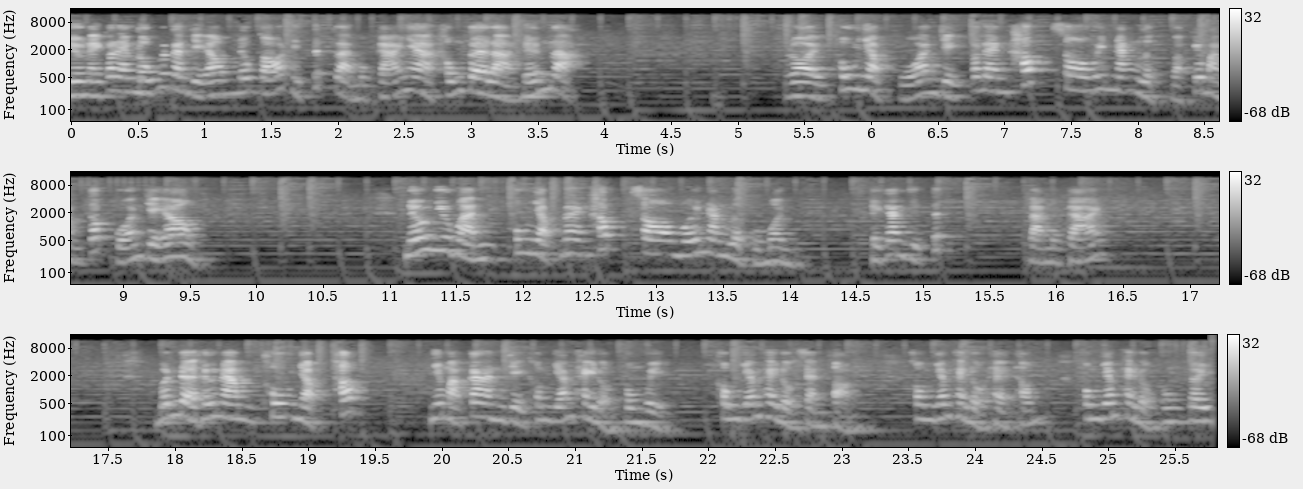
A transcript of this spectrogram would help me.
Điều này có đang đúng với các anh chị không? Nếu có thì tích lại một cái nha thống kê là đếm lại. Rồi thu nhập của anh chị có đang thấp so với năng lực và cái bằng cấp của anh chị không? Nếu như mà thu nhập nó đang thấp so với năng lực của mình, thì các anh chị tích là một cái. Vấn đề thứ năm, thu nhập thấp. Nhưng mà các anh chị không dám thay đổi công việc, không dám thay đổi sản phẩm, không dám thay đổi hệ thống, không dám thay đổi công ty.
